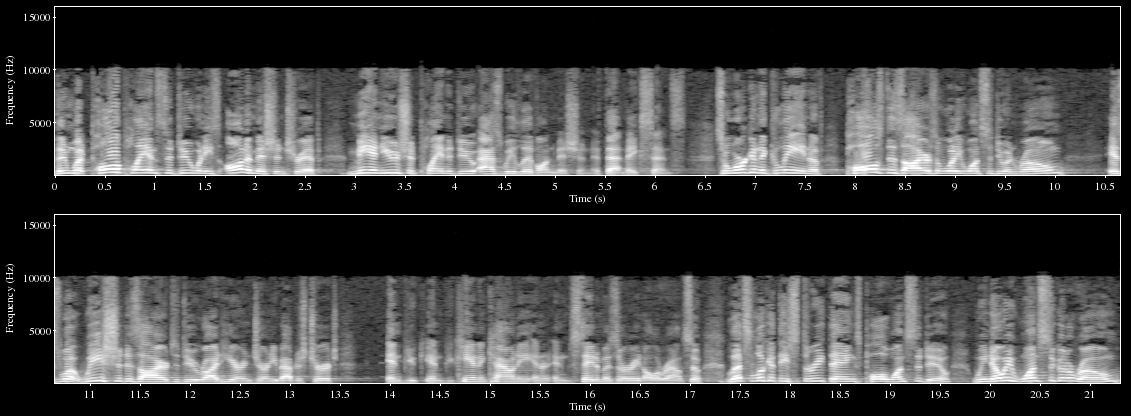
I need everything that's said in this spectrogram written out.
then what Paul plans to do when he's on a mission trip, me and you should plan to do as we live on mission, if that makes sense. So we're going to glean of Paul's desires of what he wants to do in Rome is what we should desire to do right here in Journey Baptist Church in, in Buchanan County in the state of Missouri and all around. So let's look at these three things Paul wants to do. We know he wants to go to Rome.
